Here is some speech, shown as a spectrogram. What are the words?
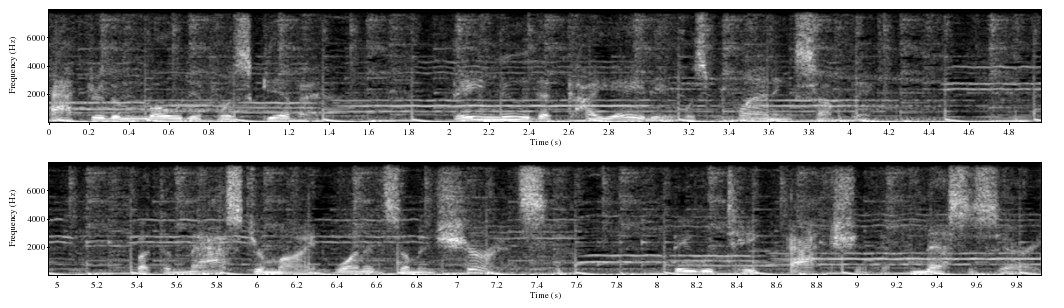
After the motive was given, they knew that Kaede was planning something. But the mastermind wanted some insurance. They would take action if necessary.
